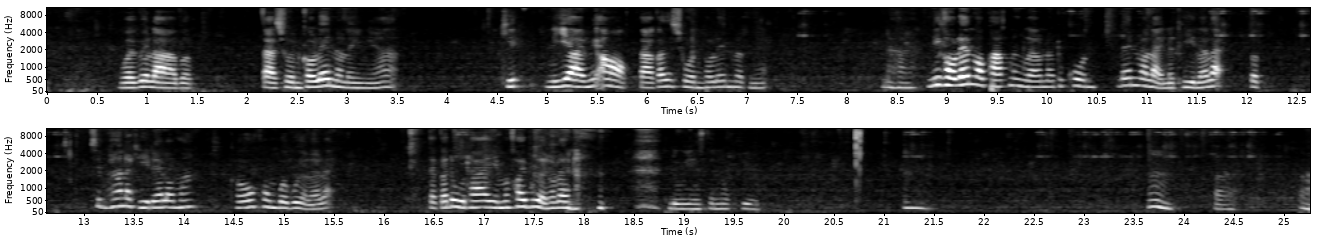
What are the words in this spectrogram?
ำไว้เวลาแบบ ตาชวนเขาเล่นอะไรเงี้ย คิดนิยายไม่ออก ตาก็จะชวนเขาเล่นแบบเนี้ยนะคะ นี่เขาเล่นมาพักหนึ่งแล้วนะทุกคน เล่นมาหลายนาทีแล้วแหละแบบสิบห้านาทีได้แล้วมั้งเขาก็คงเบื่อเบื่อๆแล้วแหละ แต่ก็ดูท่ายังไม่ค่อยเบื่อเท่าไหร่นะ ดูยังสนุกอยู่ อืม อืมไปอะ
